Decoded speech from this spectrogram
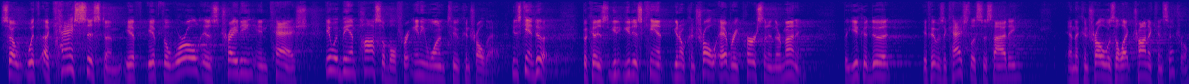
so with a cash system, if, if the world is trading in cash, it would be impossible for anyone to control that. You just can't do it because you, you just can't you know, control every person and their money. But you could do it if it was a cashless society and the control was electronic and central.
